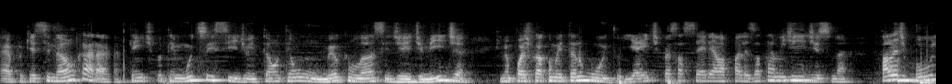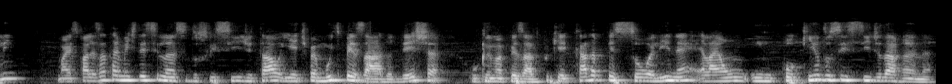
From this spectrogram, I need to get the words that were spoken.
É, porque senão, cara, tem, tipo, tem muito suicídio. Então tem um meio que um lance de, de mídia que não pode ficar comentando muito. E aí, tipo, essa série ela fala exatamente disso, né? Fala de bullying, mas fala exatamente desse lance do suicídio e tal, e é tipo, é muito pesado, deixa o clima pesado, porque cada pessoa ali, né, ela é um, um pouquinho do suicídio da Hannah.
